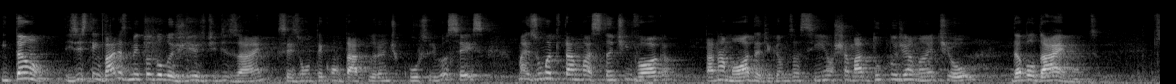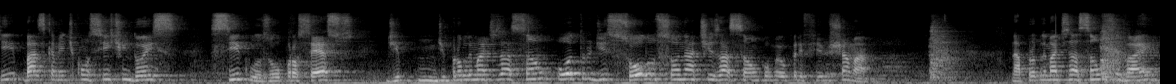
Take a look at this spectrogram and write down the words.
Então, existem várias metodologias de design que vocês vão ter contato durante o curso de vocês, mas uma que está bastante em voga, está na moda, digamos assim, é o chamado duplo diamante ou double diamond, que basicamente consiste em dois ciclos ou processos de, um de problematização, outro de solucionatização, como eu prefiro chamar. Na problematização você vai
